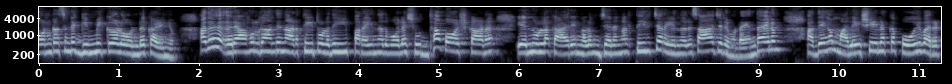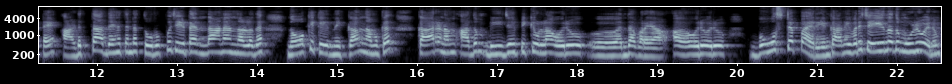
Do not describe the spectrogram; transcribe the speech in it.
കോൺഗ്രസിന്റെ ഗിമ്മിക്കുകൾ കൊണ്ട് കഴിഞ്ഞു. അത് രാഹുൽ ഗാന്ധി നടത്തിയിട്ടുള്ളത് ഈ പറയുന്നത് പോലെ ശുദ്ധ പോഷ്കാണ് എന്നുള്ള കാര്യങ്ങളും ജനങ്ങൾ തിരിച്ചറിയുന്ന ഒരു സാഹചര്യമുണ്ട്. എന്തായാലും അദ്ദേഹം മലേഷ്യയിലൊക്കെ പോയി വരട്ടെ അടുത്ത അദ്ദേഹത്തിന്റെ തുറുപ്പ് ചീട്ട എന്താണ് എന്നുള്ളത് നോക്കി നിൽക്കാം. നമുക്ക് കാരണം അതും ബി ജെ പിക്കുള്ള ഒരു എന്താ പറയാ ഒരു ഒരു ബൂസ്റ്റപ്പ് ആയിരിക്കും. കാരണം ഇവർ ചെയ്യുന്നത് മുഴുവനും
